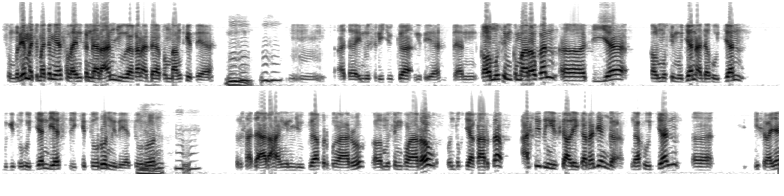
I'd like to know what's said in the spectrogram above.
sumbernya macam-macam ya, selain kendaraan juga kan ada pembangkit ya. Mhm, mhm. Mm, ada industri juga gitu ya. Dan kalau musim kemarau kan eh, dia kalau musim hujan ada hujan, begitu hujan dia sedikit turun gitu ya, turun. Mhm. Terus ada arah angin juga berpengaruh. Kalau musim kemarau untuk Jakarta pasti tinggi sekali karena dia nggak nggak hujan, eh, istilahnya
